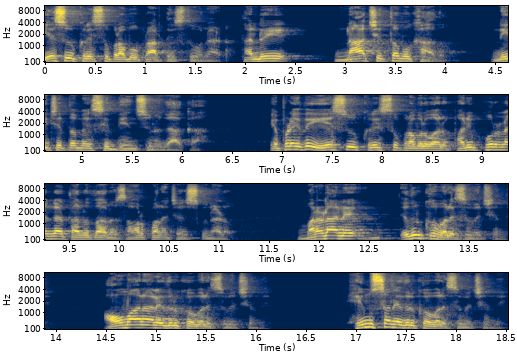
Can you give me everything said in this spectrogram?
యేసుక్రీస్తు ప్రభు ప్రార్థిస్తూ ఉన్నాడు తండ్రి నా చిత్తము కాదు నీ చిత్తమే సిద్ధించునుగాక ఎప్పుడైతే యేసుక్రీస్తు ప్రభుల వారు పరిపూర్ణంగా తను తాను సమర్పణ చేసుకున్నాడో మరణాన్ని ఎదుర్కోవలసి వచ్చింది. అవమానాలు ఎదుర్కోవలసి వచ్చింది. హింసను ఎదుర్కోవలసి వచ్చింది.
